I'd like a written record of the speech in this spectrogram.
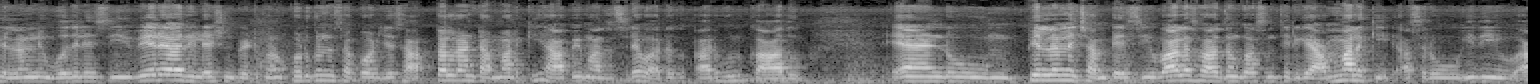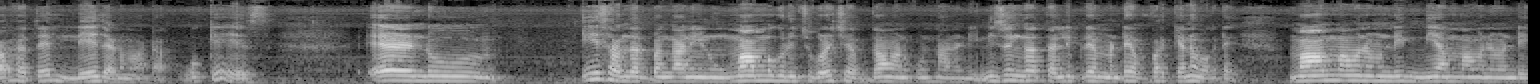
పిల్లల్ని వదిలేసి వేరే రిలేషన్ పెట్టుకుని కొడుకుని సపోర్ట్ చేసి అత్తల్లాంటి అమ్మలకి హ్యాపీ మదర్స్ డే అర్హులు కాదు. అండ్ పిల్లల్ని చంపేసి వాళ్ళ స్వార్థం కోసం తిరిగే అమ్మలకి అసలు ఇది అర్హతే లేదనమాట. ఓకే ఎస్ అండ్ ఈ సందర్భంగా నేను మా అమ్మ గురించి కూడా చెప్దాం అనుకుంటున్నానండి. నిజంగా తల్లి ప్రేమ అంటే ఎవరికైనా ఒకటే. మా అమ్మ అవనివ్వండి మీ అమ్మ అవనివ్వండి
